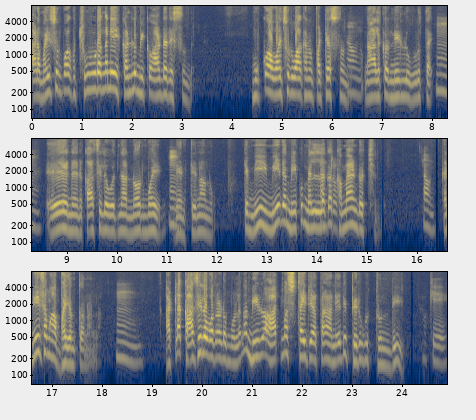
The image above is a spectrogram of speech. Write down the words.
ఆడ మైసూర్ పాకు చూడంగానే ఈ కళ్ళు మీకు ఆర్డర్ ఇస్తుంది. ముక్కు పాకను పట్టేస్తుంది. నాలుక నీళ్ళు ఉడతాయి. ఏ నేను కాశీలో వదిన నోర్మోయ్ నేను తినాను. అంటే మీ మీద మీకు మెల్లగా. కమాండ్ వచ్చింది. కనీసం ఆ భయంతోనన్న. అట్లా కాశీలో వదలడం మూలంగా మీలో ఆత్మస్థైర్యత అనేది పెరుగుతుంది. ఓకే.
